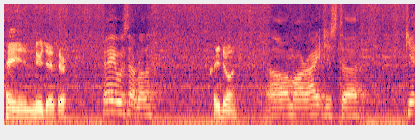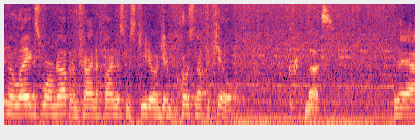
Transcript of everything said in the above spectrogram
Hey, New Jet there. Hey, what's up, brother? How you doing? Oh, I'm all right. Just uh, getting the legs warmed up, and I'm trying to find this mosquito and get him close enough to kill. Nuts. Yeah.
